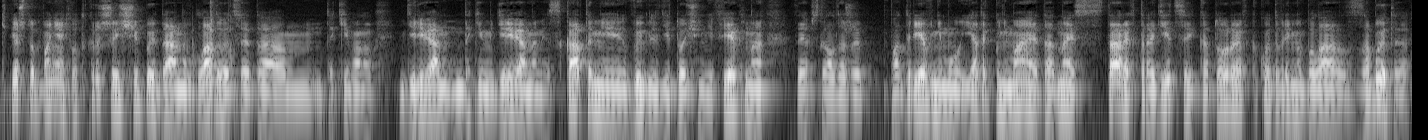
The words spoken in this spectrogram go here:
Теперь, чтобы понять, вот крыша и щипы, да, она вкладывается, это таким, оно, деревян, такими деревянными скатами, выглядит очень эффектно, я бы сказал, даже по-древнему. Я так понимаю, это одна из старых традиций, которая в какое-то время была забыта.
